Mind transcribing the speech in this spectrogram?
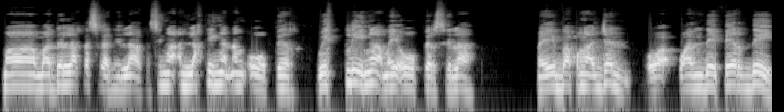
ma, madala ka sa kanila kasi nga ang laki nga ng offer. Weekly nga may offer sila. May iba pa nga dyan, one day per day,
